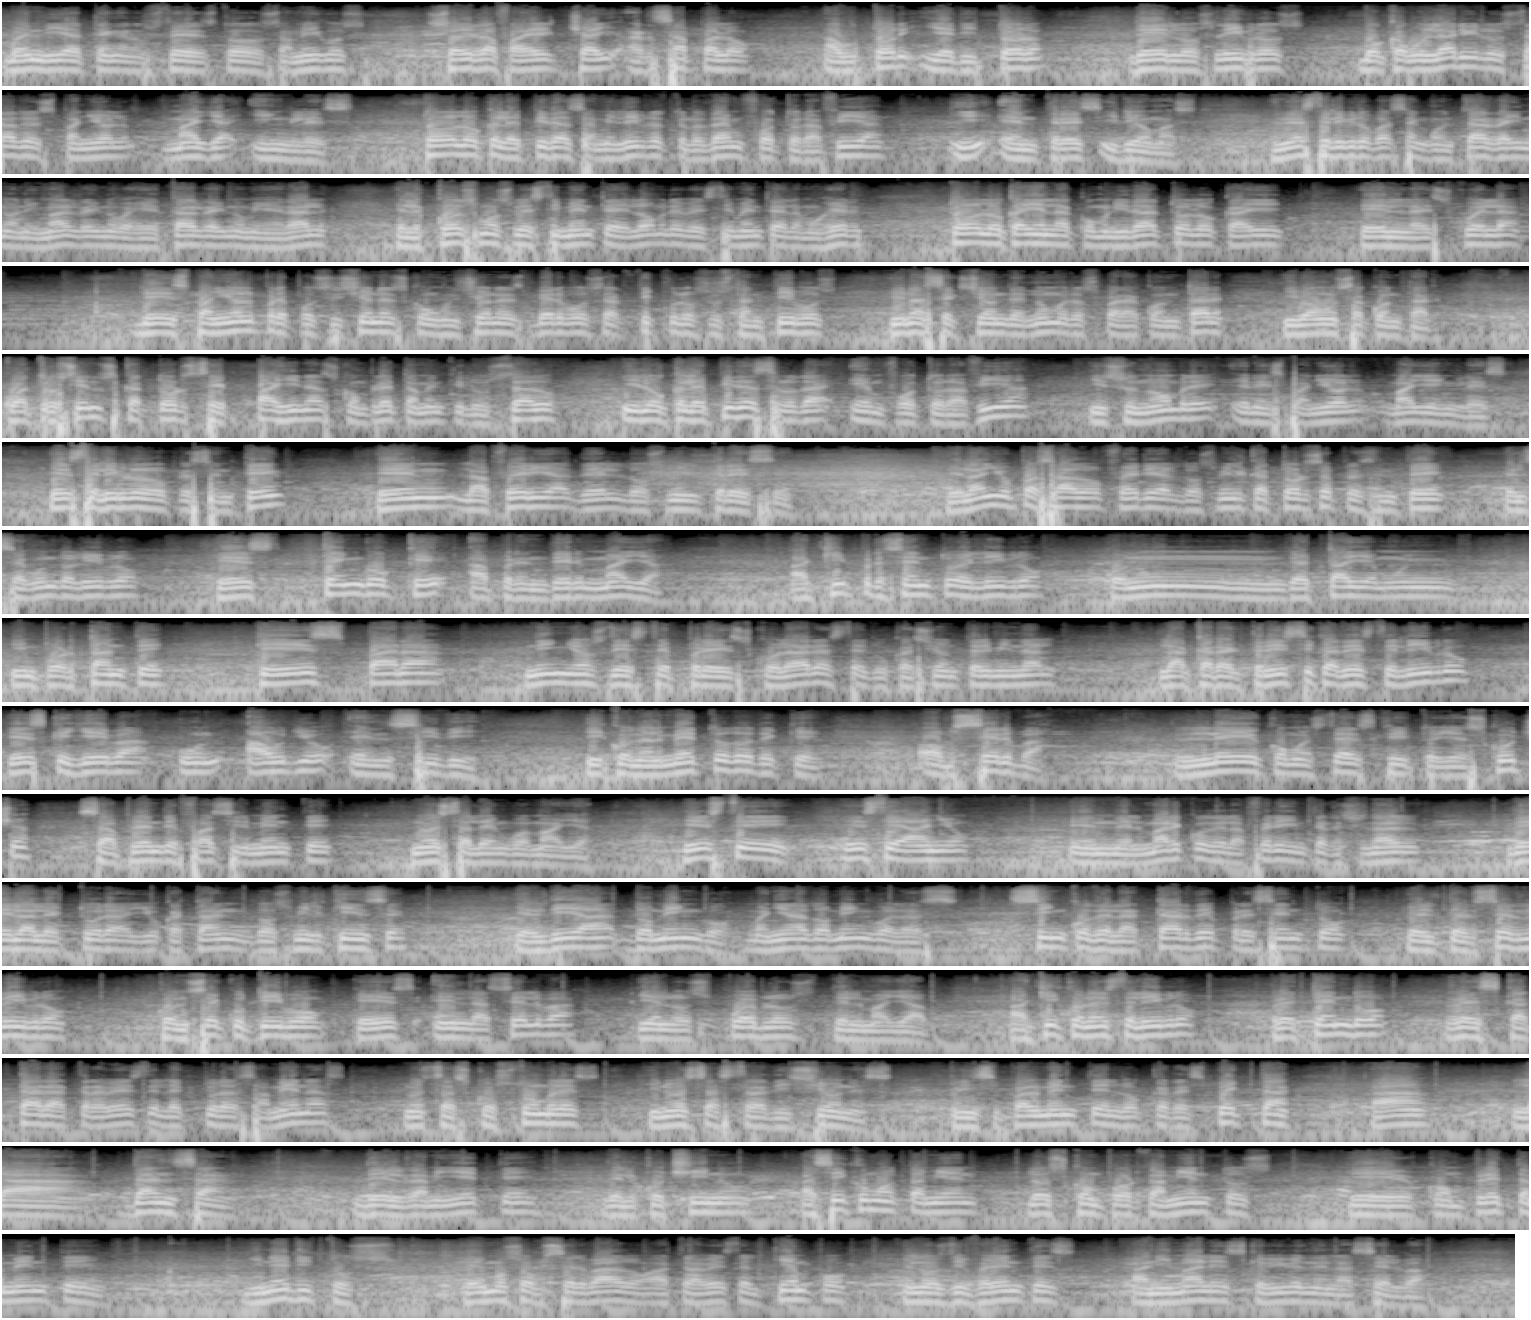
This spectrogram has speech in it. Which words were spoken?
Buen día tengan ustedes todos amigos. Soy Rafael Chay Arzápalo, autor y editor de los libros Vocabulario Ilustrado Español, Maya, Inglés. Todo lo que le pidas a mi libro te lo da en fotografía y en tres idiomas. En este libro vas a encontrar reino animal, reino vegetal, reino mineral, el cosmos, vestimenta del hombre, vestimenta de la mujer, todo lo que hay en la comunidad, todo lo que hay en la escuela de español, preposiciones, conjunciones, verbos, artículos, sustantivos y una sección de números para contar y vamos a contar. 414 páginas completamente ilustrado y lo que le pide se lo da en fotografía y su nombre en español, maya inglés. Este libro lo presenté en la feria del 2013. El año pasado, feria del 2014, presenté el segundo libro que es Tengo que aprender maya. Aquí presento el libro con un detalle muy importante que es para niños desde preescolar hasta educación terminal. La característica de este libro es que lleva un audio en CD y con el método de que observa, lee como está escrito y escucha, se aprende fácilmente nuestra lengua maya. Este, este año, en el marco de la Feria Internacional de la Lectura Yucatán 2015, el día domingo, mañana domingo a las 5 de la tarde, presento el tercer libro consecutivo que es En la selva y en los pueblos del Mayab. Aquí con este libro pretendo rescatar a través de lecturas amenas nuestras costumbres y nuestras tradiciones, principalmente en lo que respecta a la danza del ramillete, del cochino, así como también los comportamientos eh, completamente inéditos que hemos observado a través del tiempo en los diferentes animales que viven en la selva.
